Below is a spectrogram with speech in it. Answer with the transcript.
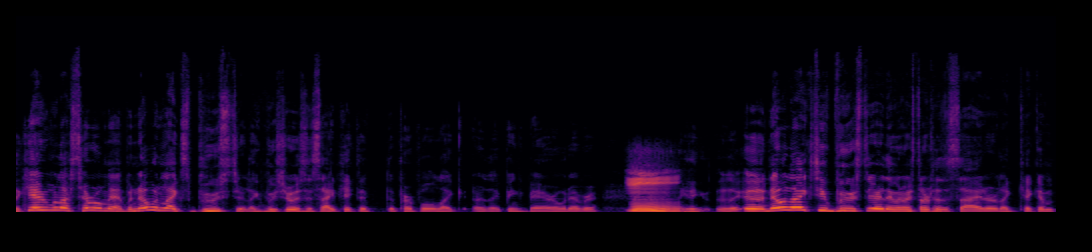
it's like yeah, everyone loves Turbo Man, but no one likes Booster. Like Booster was the sidekick, the the purple like or the pink bear or whatever. Mm. Like, they, like, "Ugh, no one likes you, Booster. They would always throw him to the side or like kick him.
